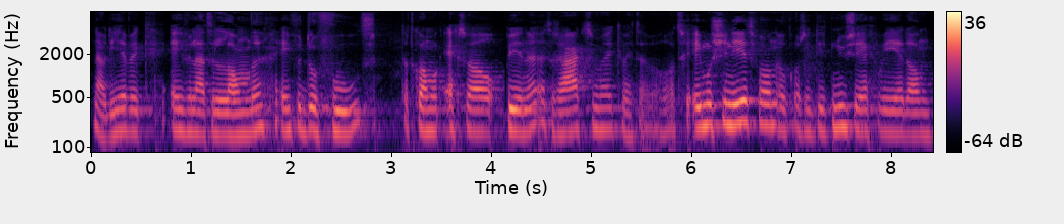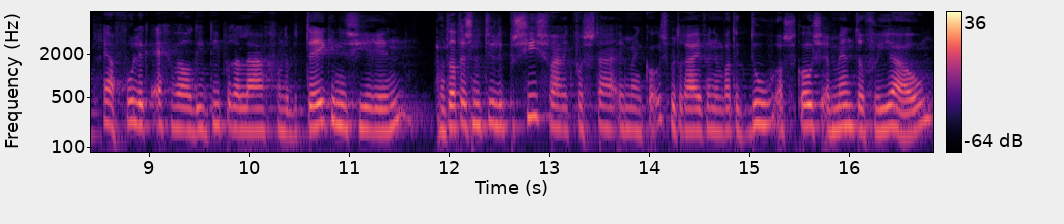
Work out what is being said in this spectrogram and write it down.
Nou, die heb ik even laten landen, even doorvoeld. Dat kwam ook echt wel binnen. Het raakte me. Ik werd er wel wat geëmotioneerd van. Ook als ik dit nu zeg weer, dan ja, voel ik echt wel die diepere laag van de betekenis hierin. Want dat is natuurlijk precies waar ik voor sta in mijn coachbedrijf en wat ik doe als coach en mentor voor jou.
